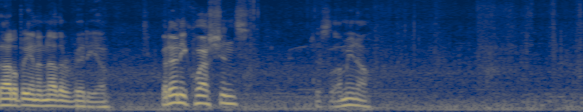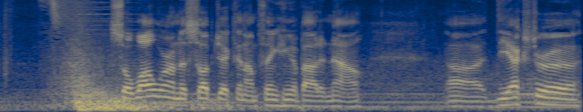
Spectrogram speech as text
That'll be in another video. But any questions, just let me know. So while we're on the subject and I'm thinking about it now, uh, the extra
